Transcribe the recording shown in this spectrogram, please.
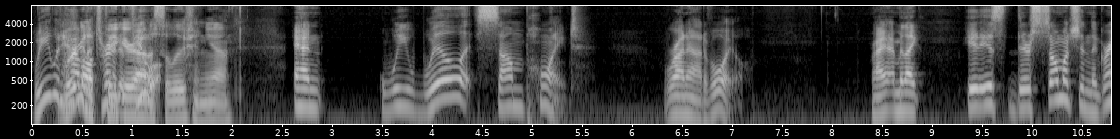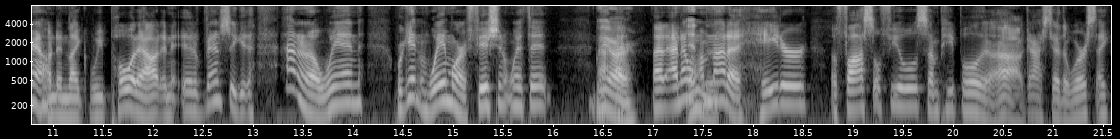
We would We're have alternative figure fuel. out a solution. Yeah. And we will at some point run out of oil. Right? I mean like it is there's so much in the ground and like we pull it out and it eventually get I don't know when we're getting way more efficient with it. We are. I, I don't And I'm the- not a hater of fossil fuels. Some people oh gosh, they're the worst. Like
